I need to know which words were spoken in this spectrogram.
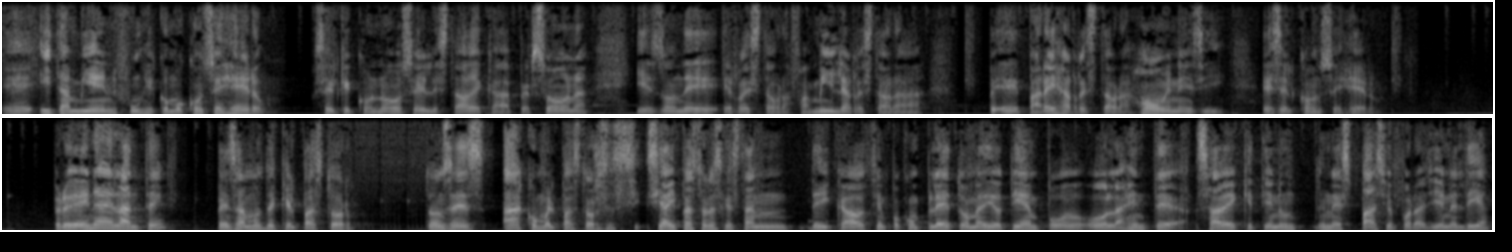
Eh, y también funge como consejero. Es el que conoce el estado de cada persona y es donde restaura familia, restaura eh, pareja, restaura jóvenes y es el consejero. Pero de ahí en adelante pensamos de que el pastor entonces, ah, como el pastor, si, hay pastores que están dedicados tiempo completo, medio tiempo, o, la gente sabe que tiene un, espacio por allí en el día,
